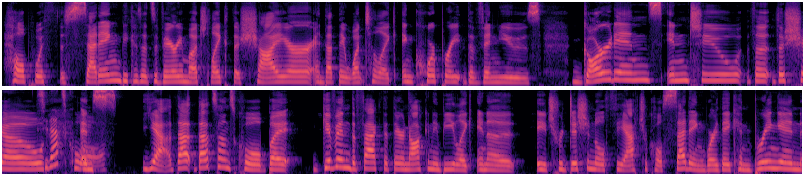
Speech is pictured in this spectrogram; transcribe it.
help with the setting because it's very much like the Shire and that they want to, like, incorporate the venue's gardens into the the show. See that's cool. And yeah that that sounds cool but given the fact that they're not going to be like in a a traditional theatrical setting where they can bring in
